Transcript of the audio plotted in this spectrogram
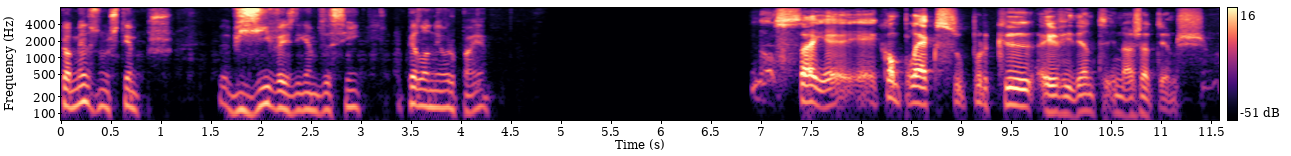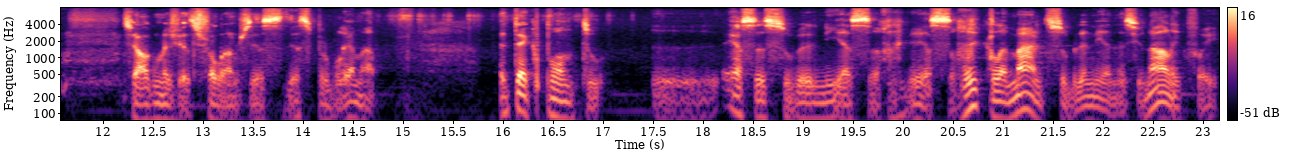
pelo menos nos tempos visíveis, digamos assim, pela União Europeia? Não sei, é, é, complexo porque é evidente, e nós já temos, já algumas vezes falamos desse, desse problema, até que ponto uh, essa soberania, esse, esse, reclamar de soberania nacional, e que, foi,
